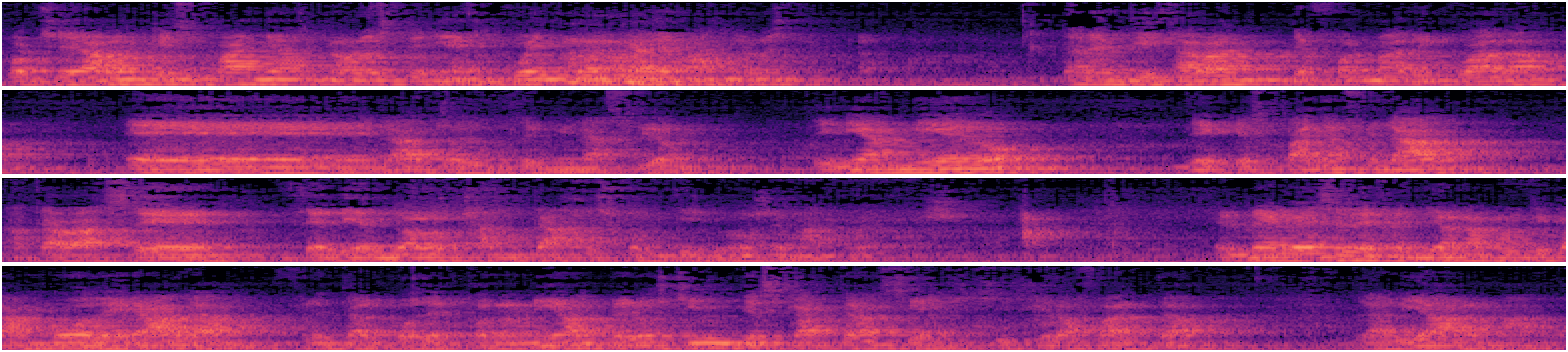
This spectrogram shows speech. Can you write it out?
Consideraban que España no los tenía en cuenta, que además no les garantizaban de forma adecuada eh, la autodeterminación. Tenían miedo de que España al final acabase cediendo a los chantajes continuos de Marruecos. El MLS defendía una política moderada frente al poder colonial, pero sin descartar, si hiciera falta, la vía armada.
